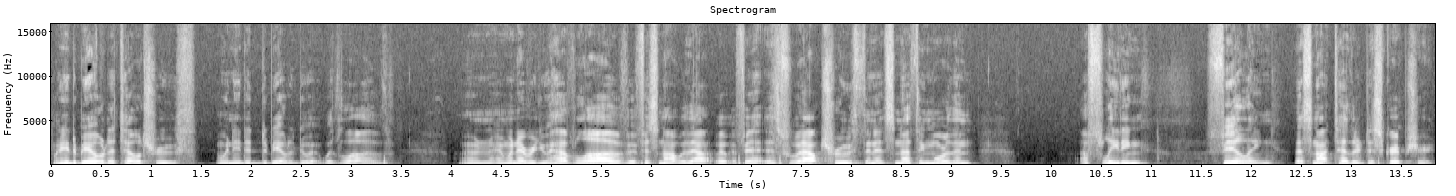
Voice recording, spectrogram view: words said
We need to be able to tell truth, we needed to be able to do it with love. And, and whenever you have love, if it's not without, if it's without truth, then it's nothing more than a fleeting feeling that's not tethered to Scripture.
